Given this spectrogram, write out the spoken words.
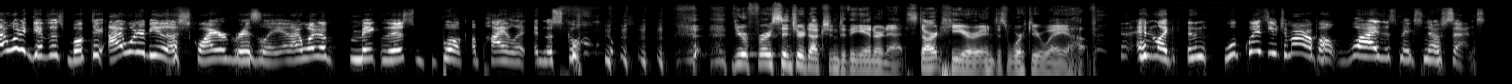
I want to give this book to. I want to be a Squire Grizzly, and I want to make this book a pilot in the school. Your first introduction to the internet. Start here and just work your way up. and like, and we'll quiz you tomorrow about why this makes no sense.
